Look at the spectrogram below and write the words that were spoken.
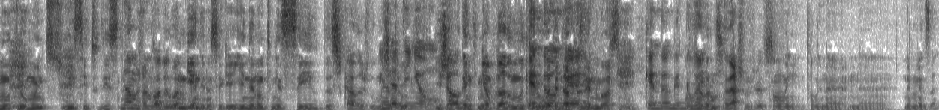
meu tio- muito solícito, disse: Não, mas vamos lá ver o ambiente e não sei o quê. E ainda não tinha saído das escadas do E já metro tinham e já alguém tinha abordado o meu tio a candonga. tentar fazer negócio. Candonga Eu lembro-me, aliás, os bilhetes estão ali, estão ali na, na, na mesa.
